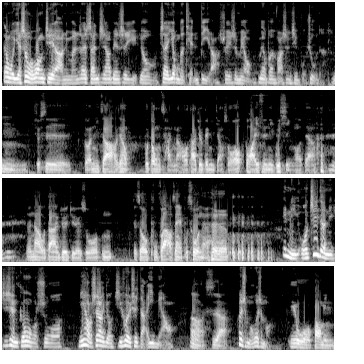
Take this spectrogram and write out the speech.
但我也是我忘记了，你们在三支那边是有在用的田地啦，所以是没有没有办法申请补助的。嗯，就是对啊，你只要好像不动产，然后他就跟你讲说，哦，不好意思，你不行哦，这样。那那我当然就会觉得说，嗯，这时候浦发好像也不错呢。呵呵。哎、你我记得你之前跟我说，你好像有机会去打疫苗，嗯，是啊，为什么？为什么？因为我报名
